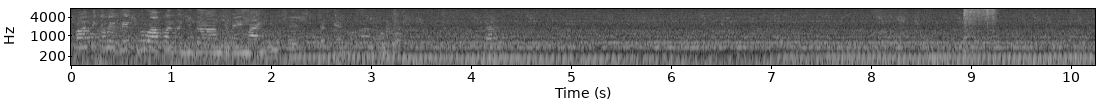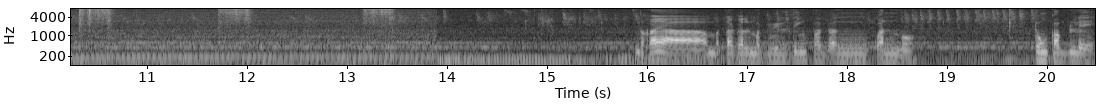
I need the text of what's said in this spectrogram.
Bati kami bit buwakan na juga ang kami main. Yan mga ano. Na kaya matagal mag-welding pag ang kwan mo. Itong kable,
